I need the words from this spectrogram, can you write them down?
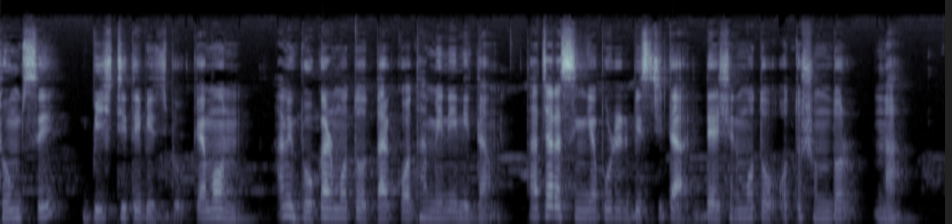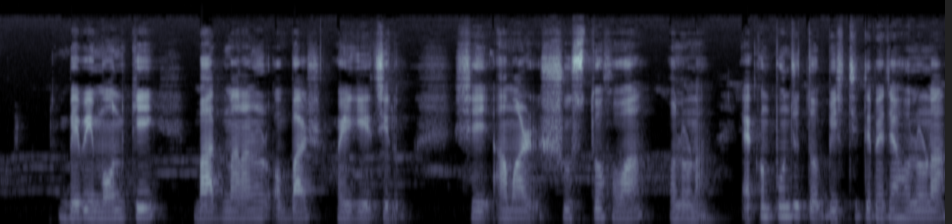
ধুমসে বৃষ্টিতে ভিজব। কেমন? আমি বোকার মতো তার কথা মেনে নিতাম। তাছাড়া সিঙ্গাপুরের বৃষ্টিটা দেশের মতো অত সুন্দর না। বেবি মনকে বাদ মানানোর অভ্যাস হয়ে গিয়েছিল। সেই আমার সুস্থ হওয়া হলো না। এখন পর্যন্ত বৃষ্টিতে ভেজা হলো না।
